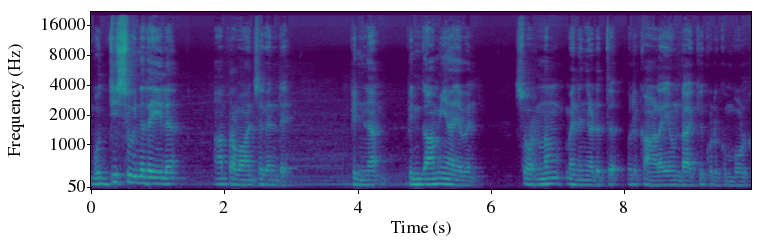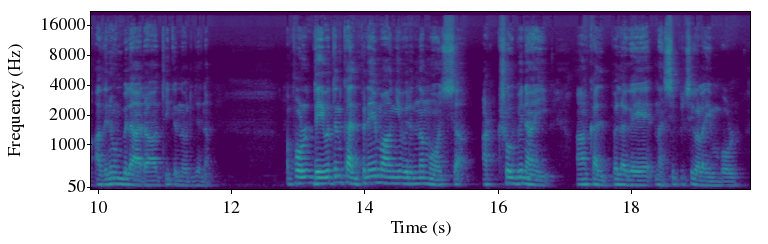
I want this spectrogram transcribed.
ബുദ്ധിശൂന്യതയിൽ ആ പ്രവാചകന്റെ പിന്ന പിൻഗാമിയായവൻ സ്വർണം മെനഞ്ഞെടുത്ത് ഒരു കാളയെ ഉണ്ടാക്കി കൊടുക്കുമ്പോൾ അതിനു മുമ്പിൽ ആരാധിക്കുന്ന ഒരു ജനം. അപ്പോൾ ദൈവത്തിന് കൽപ്പനയും വാങ്ങി വരുന്ന മോശ അക്ഷോഭിനായി ആ കൽപ്പലകയെ നശിപ്പിച്ചു കളയുമ്പോൾ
